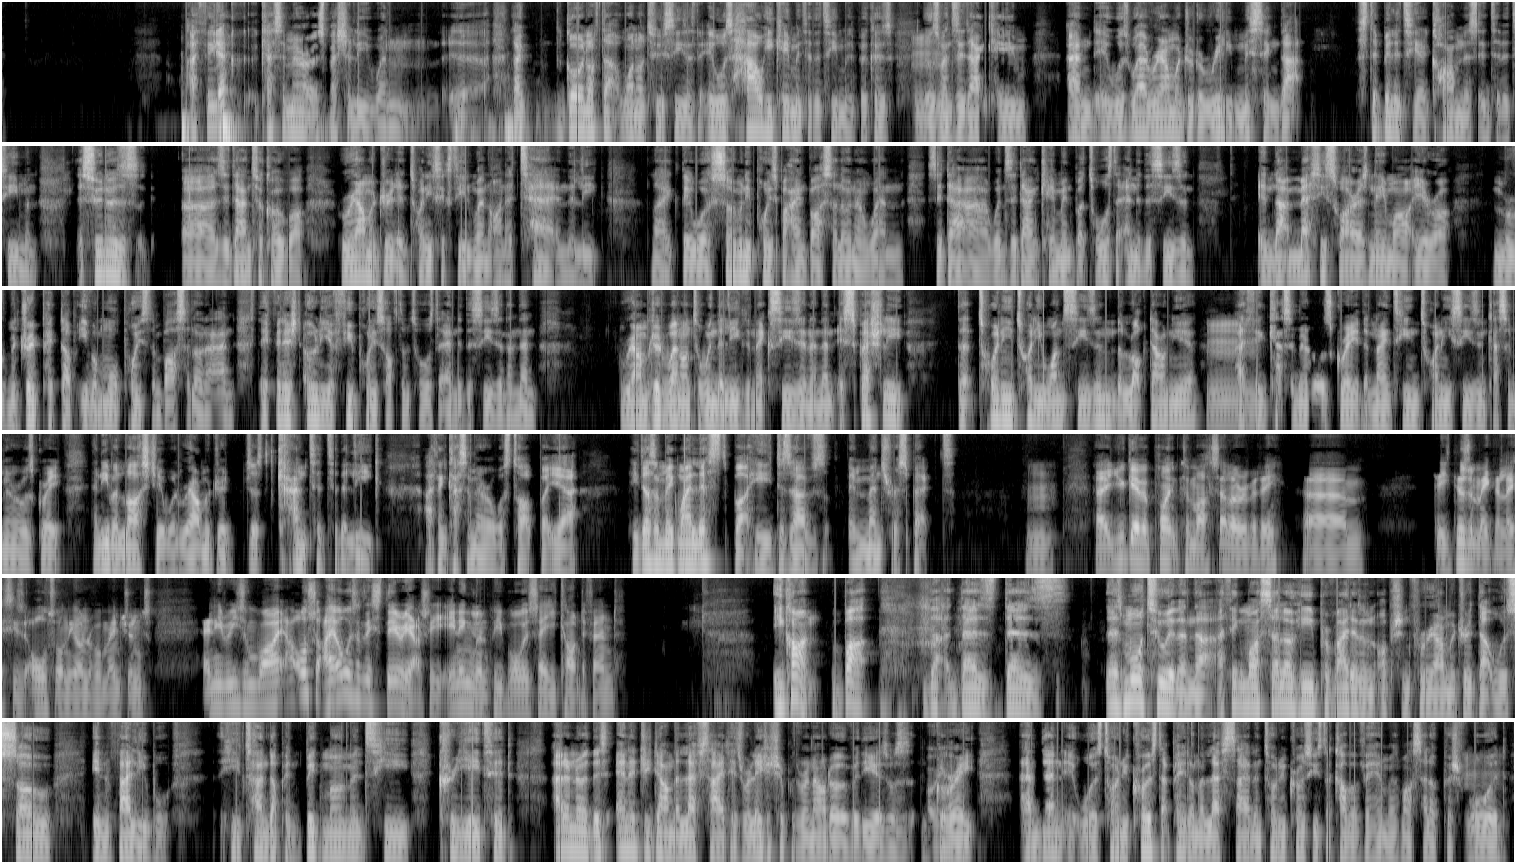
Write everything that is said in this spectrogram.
I think Yeah. Casemiro, especially when, uh, like, going off that one or two seasons, it was how he came into the team because it was Mm. when Zidane came, and it was where Real Madrid are really missing that stability and calmness into the team. And as soon as uh, Zidane took over, Real Madrid in 2016 went on a tear in the league. Like they were so many points behind Barcelona when Zidane uh, when Zidane came in, but towards the end of the season, in that Messi, Suarez, Neymar era, Madrid picked up even more points than Barcelona, and they finished only a few points off them towards the end of the season. And then Real Madrid went on to win the league the next season, and then especially the 2021 season, the lockdown year, I Mm. think Casemiro was great. The 1920 season, Casemiro was great. And even last year, when Real Madrid just cantered to the league, I think Casemiro was top. But yeah, he doesn't make my list, but he deserves immense respect. Mm. Uh, you gave a point to Marcelo Rimedi. Um, he doesn't make the list. He's also on the honourable mentions. Any reason why? Also, I always have this theory. Actually, in England, people always say he can't defend. He can't, but th- there's there's there's more to it than that. I think Marcelo he provided an option for Real Madrid that was so invaluable. He turned up in big moments. He created, I don't know, this energy down the left side. His relationship with Ronaldo over the years was Oh, yeah. great. And then it was Toni Kroos that played on the left side, and Toni Kroos used to cover for him as Marcelo pushed Mm. forward.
